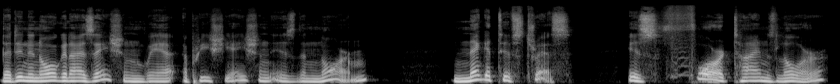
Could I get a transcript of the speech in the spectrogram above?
That in an organization where appreciation is the norm, negative stress is four times lower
